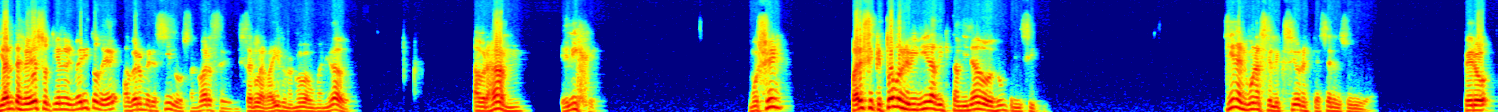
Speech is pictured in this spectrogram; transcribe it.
Y antes de eso tiene el mérito de haber merecido salvarse y ser la raíz de una nueva humanidad. Abraham elige. Moshe parece que todo le viniera dictaminado desde un principio. Tiene algunas elecciones que hacer en su vida, pero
